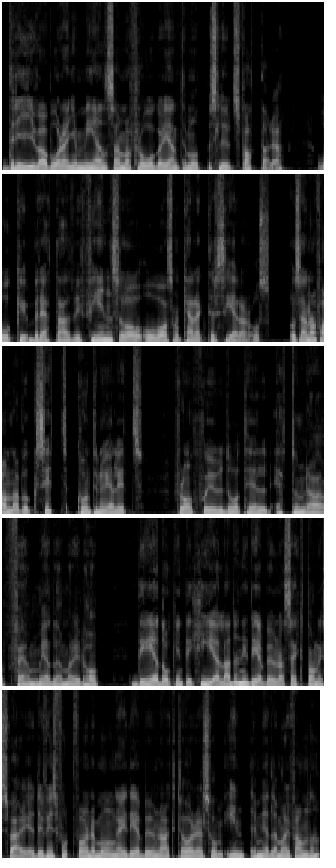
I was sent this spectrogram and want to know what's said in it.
driva våra gemensamma frågor gentemot beslutsfattare och berätta att vi finns och, och vad som karaktäriserar oss. Och sen har Famna vuxit kontinuerligt från 7 då till 105 medlemmar idag. Det är dock inte hela den idéburna sektorn i Sverige. Det finns fortfarande många idéburna aktörer som inte är medlemmar i Famna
